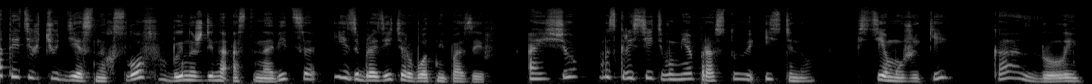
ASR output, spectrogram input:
От этих чудесных слов вынуждена остановиться и изобразить рвотный позыв. А еще воскресить в уме простую истину. Все мужики – козлы.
